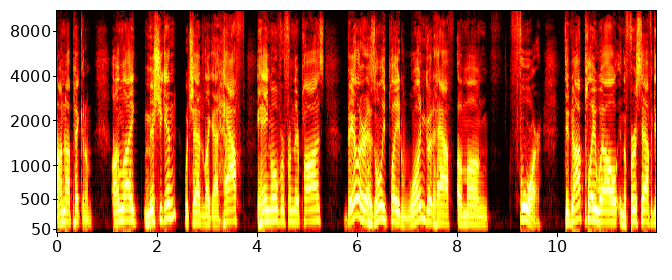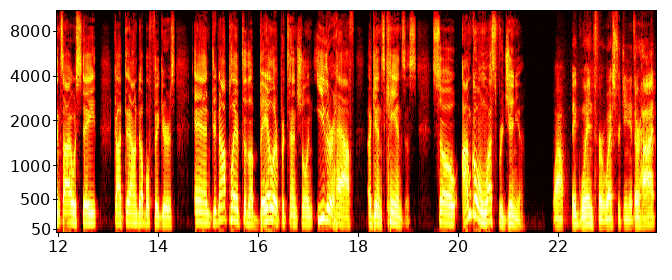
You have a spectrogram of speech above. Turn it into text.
I'm not picking them. Unlike Michigan, which had like a half hangover from their pause, Baylor has only played one good half among four. Did not play well in the first half against Iowa State, got down double figures, and did not play up to the Baylor potential in either half against Kansas. So I'm going West Virginia. Wow, big win for West Virginia. They're hot.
